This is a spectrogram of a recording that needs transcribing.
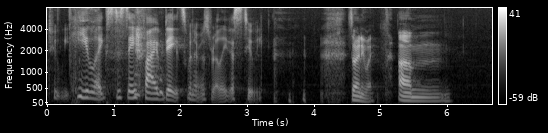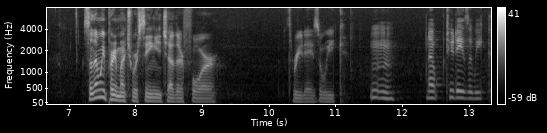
Two weeks. he likes to say five dates when it was really just two weeks. So anyway, um, so then we pretty much were seeing each other for three days a week. Nope, two days a week.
